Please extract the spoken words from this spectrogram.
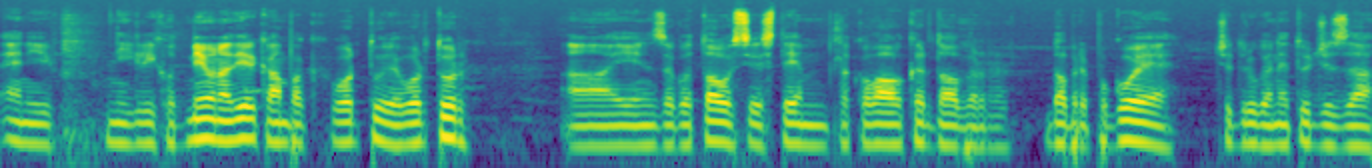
eni ni glih odmevna dirka, ampak World Tour je World Tour. Uh, in zagotovo si je s tem tlakoval kar dober, dobre pogoje, če druga ne tudi za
